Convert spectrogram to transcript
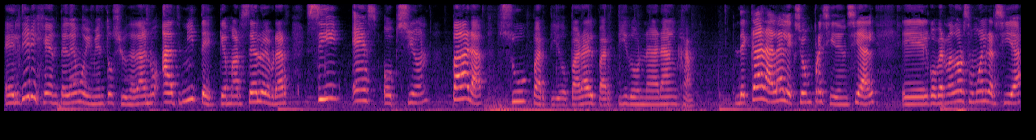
el dirigente de Movimiento Ciudadano, admite que Marcelo Ebrard sí es opción para su partido, para el Partido Naranja. De cara a la elección presidencial, el gobernador Samuel García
